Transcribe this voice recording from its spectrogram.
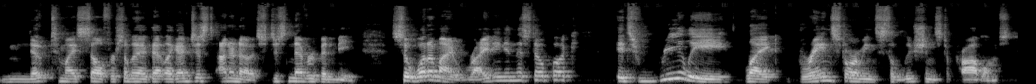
note to myself or something like that like i've just i don't know it's just never been me so what am i writing in this notebook it's really like brainstorming solutions to problems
